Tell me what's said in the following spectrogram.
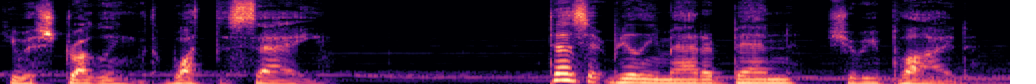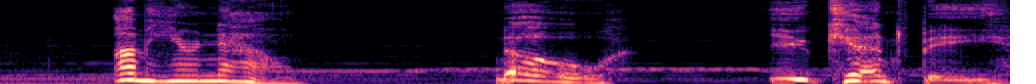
He was struggling with what to say. Does it really matter, Ben? She replied. I'm here now. No, you can't be,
